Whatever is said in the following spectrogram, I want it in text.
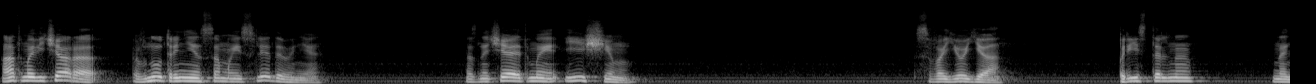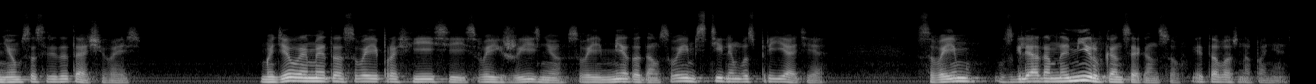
Атмавичара, внутреннее самоисследование, означает, мы ищем свое «я», пристально на нем сосредотачиваясь. Мы делаем это своей профессией, своей жизнью, своим методом, своим стилем восприятия, своим взглядом на мир, в конце концов. Это важно понять.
